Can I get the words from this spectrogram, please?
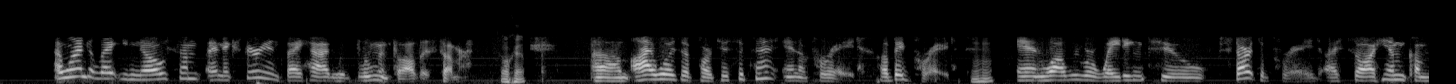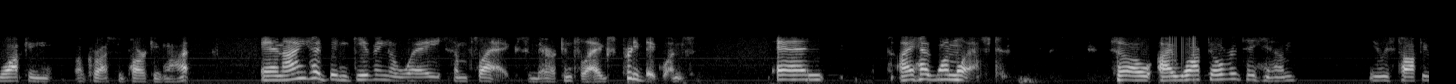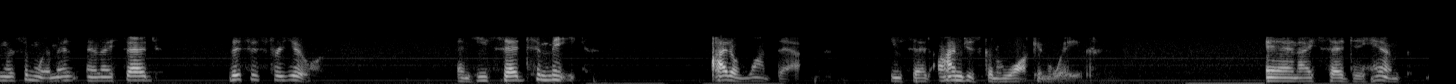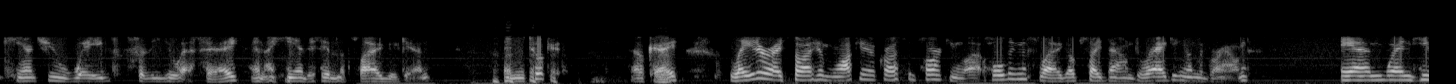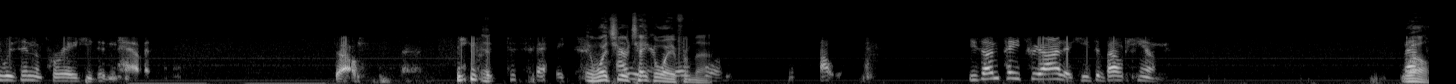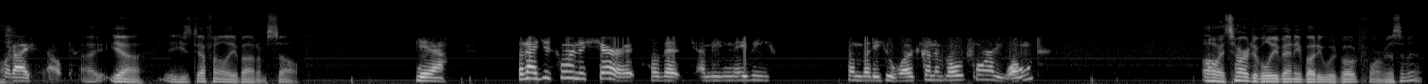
I wanted to let you know some an experience I had with Blumenthal this summer. Okay. Um, I was a participant in a parade, a big parade, mm-hmm. and while we were waiting to start the parade, I saw him come walking across the parking lot, and I had been giving away some flags, American flags, pretty big ones, and I had one left. So I walked over to him. He was talking with some women, and I said, This is for you. And he said to me, I don't want that. He said, I'm just going to walk and wave. And I said to him, Can't you wave for the USA? And I handed him the flag again, and he took it. Okay. Later, I saw him walking across the parking lot holding the flag upside down, dragging on the ground. And when he was in the parade, he didn't have it. So, and, to say. And what's your takeaway from that? He's unpatriotic. He's about him. That's well, what I felt. Uh, yeah, he's definitely about himself. Yeah. But I just wanted to share it so that, I mean, maybe somebody who was going to vote for him won't. Oh, it's hard to believe anybody would vote for him, isn't it?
